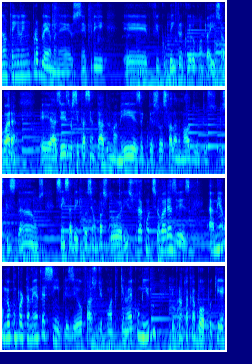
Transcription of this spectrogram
não tenho nenhum problema, né, eu sempre é, fico bem tranquilo quanto a isso. Agora, é, às vezes você está sentado numa mesa, pessoas falando mal do, dos, dos, cristãos, sem saber que você é um pastor, isso já aconteceu várias vezes. Minha, o meu comportamento é simples, eu faço de conta que não é comigo e pronto, acabou. Porque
